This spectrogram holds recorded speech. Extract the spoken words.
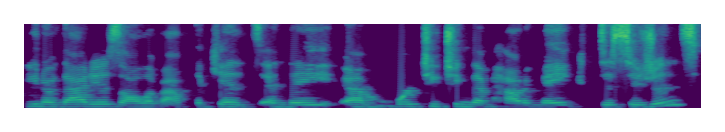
you know, that is all about the kids, and they um, we're teaching them how to make decisions.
